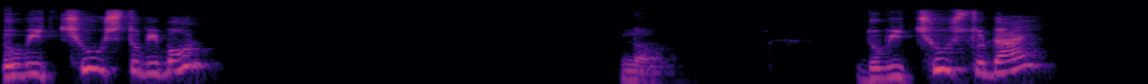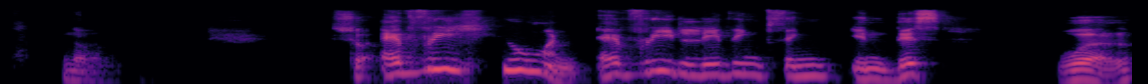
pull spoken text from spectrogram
do we choose to be born? No. Do we choose to die? No. So every human, every living thing in this world,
